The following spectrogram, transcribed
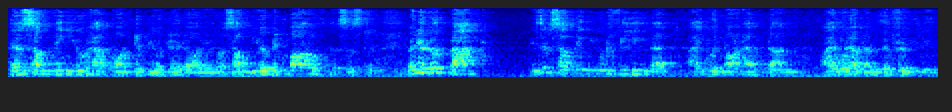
there's something you have contributed or you know, some, you have been part of the system. When you look back, is there something you feel that I could not have done, I would have done differently?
